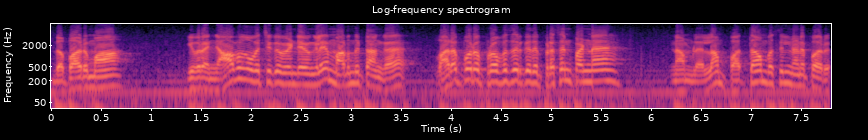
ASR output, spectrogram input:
இந்த பாருமா இவரை ஞாபகம் வச்சுக்க வேண்டியவங்களே மறந்துட்டாங்க. வரப்போற ப்ரொஃபஸருக்கு இதை பிரசன்ட் பண்ண நம்மளெல்லாம் பத்தாம் பஸ்ஸில் நினைப்பாரு.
